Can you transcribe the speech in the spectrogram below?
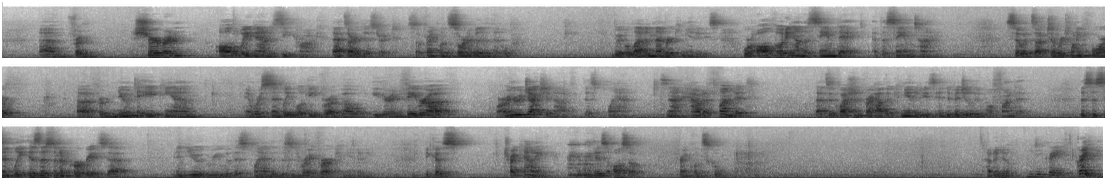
um, from Sherborn all the way down to Seekonk, that's our district. So Franklin's sort of in the middle. We have 11 member communities. We're all voting on the same day at the same time. So it's October 24th uh, from noon to 8 PM, and we're simply looking for a vote either in favor of or in rejection of this plan. It's not how to fund it. That's a question for how the communities individually will fund it. This is simply, is this an appropriate step? And you agree with this plan that this is right for our community? Because Tri-County is also Franklin School. How'd I do? You did great. Great.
